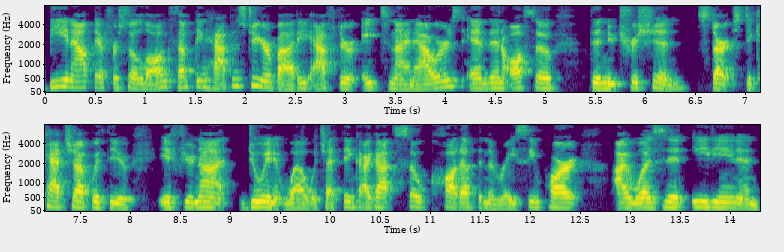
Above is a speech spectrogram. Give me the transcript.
being out there for so long, something happens to your body after eight to nine hours. And then also the nutrition starts to catch up with you if you're not doing it well, which I think I got so caught up in the racing part. I wasn't eating and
